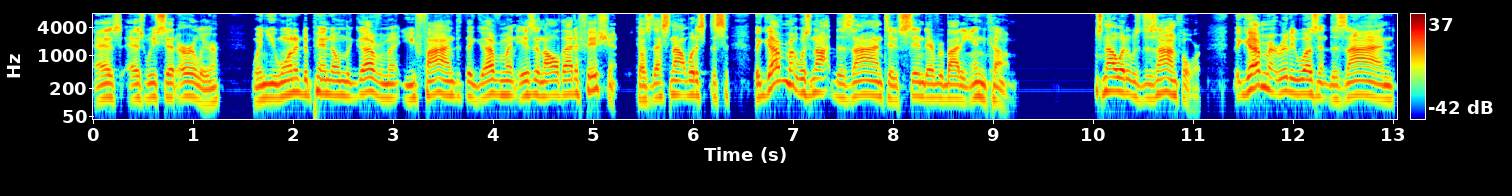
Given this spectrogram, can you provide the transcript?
as as we said earlier, when you want to depend on the government, you find that the government isn't all that efficient because that's not what it's. Des- the government was not designed to send everybody income. It's not what it was designed for. The government really wasn't designed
